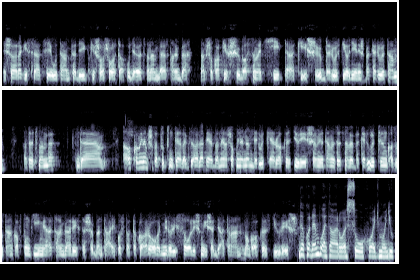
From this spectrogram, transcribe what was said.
és a regisztráció után pedig kisorsoltak ugye 50 embert, amiben nem sokkal később, azt hiszem egy héttel később derült ki, hogy én is bekerültem az 50-be. de akkor még nem sokat tudtunk tényleg, a levélben nagyon sok minden nem derült ki erről a közgyűlésre, miután az 50 be kerültünk, azután kaptunk e-mailt, amiben részesebben tájékoztattak arról, hogy miről is szól, és mi is egyáltalán maga a közgyűlés. De akkor nem volt arról szó, hogy mondjuk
